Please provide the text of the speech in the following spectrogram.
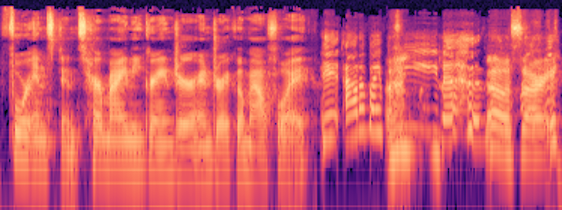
for instance, Hermione Granger and Draco Malfoy. Get out of my brain! oh, sorry.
